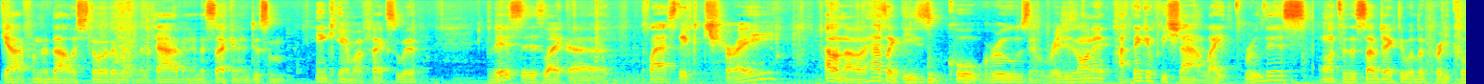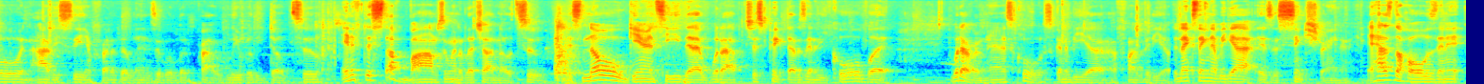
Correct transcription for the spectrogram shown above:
got from the dollar store that we're gonna dive in in a second and do some in-camera effects with. This is like a plastic tray. I don't know, it has like these cool grooves and ridges on it. I think if we shine light through this onto the subject, it would look pretty cool. And obviously in front of the lens, it would look probably really dope too. And if this stuff bombs, I'm gonna let y'all know too. It's no guarantee that what I've just picked up is gonna be cool, but whatever man, it's cool. It's gonna be a, a fun video. The next thing that we got is a sink strainer. It has the holes in it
